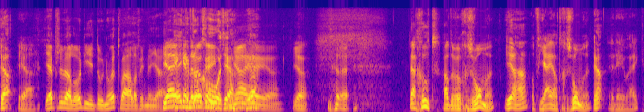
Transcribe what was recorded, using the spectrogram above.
Ja. Ja. Je hebt ze wel hoor, die het doen hoor, 12 in een jaar. Ja, ik ik heb ken er het ook ook gehoord, een. ja. Ja, ja, ja. ja. nou goed, hadden we gezwommen. ja. Of jij had gezwommen, Ja. Reewijk.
